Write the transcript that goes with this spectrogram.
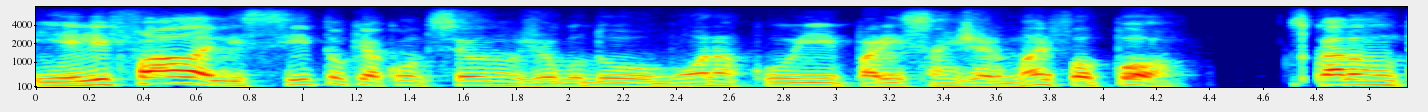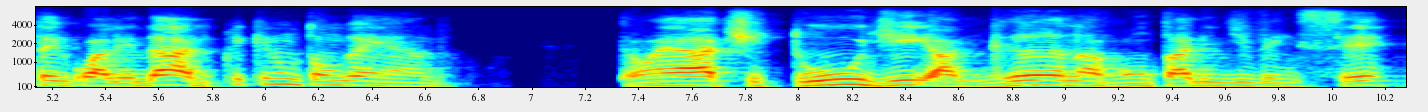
E ele fala, ele cita o que aconteceu no jogo do Mônaco e Paris Saint-Germain, ele falou, pô, os caras não têm qualidade, por que, que não estão ganhando? Então é a atitude, a gana, a vontade de vencer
